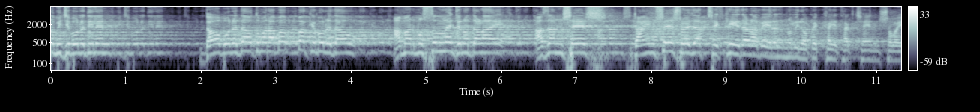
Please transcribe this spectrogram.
নবীজি বলে দিলেন নবীজি বলে দিলেন দাও বলে দাও, তোমার আব্বাকে বলে দাও। আমার মুসল্লায় যেন দাঁড়ায়, আজান শেষ টাইম শেষ হয়ে যাচ্ছে, কে দাঁড়াবে? এরা নবীর অপেক্ষায় থাকছেন, সবাই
